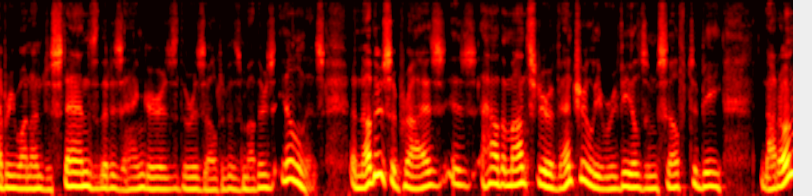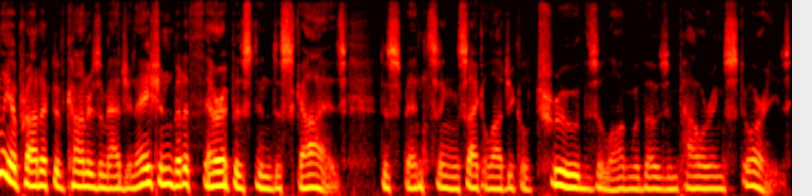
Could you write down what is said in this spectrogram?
Everyone understands that his anger is the result of his mother's illness. Another surprise is how the monster eventually reveals himself to be not only a product of Connor's imagination, but a therapist in disguise dispensing psychological truths along with those empowering stories.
